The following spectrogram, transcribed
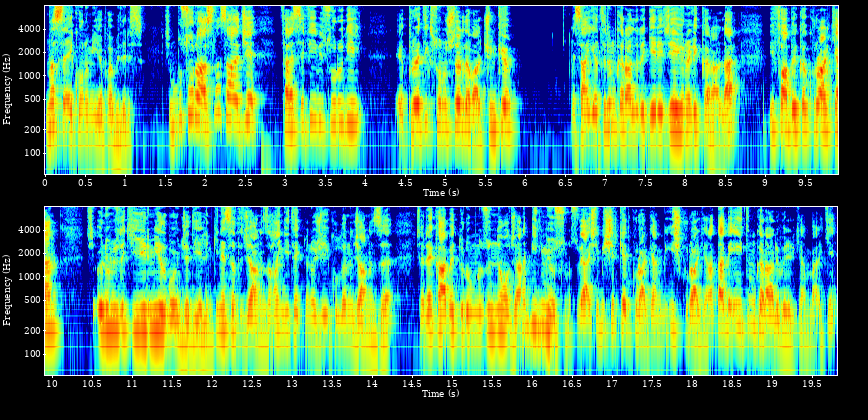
nasıl ekonomi yapabiliriz? Şimdi bu soru aslında sadece felsefi bir soru değil. E, pratik sonuçları da var. Çünkü mesela yatırım kararları geleceğe yönelik kararlar. Bir fabrika kurarken işte önümüzdeki 20 yıl boyunca diyelim ki ne satacağınızı, hangi teknolojiyi kullanacağınızı, işte rekabet durumunuzun ne olacağını bilmiyorsunuz. Veya işte bir şirket kurarken, bir iş kurarken, hatta bir eğitim kararı verirken belki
